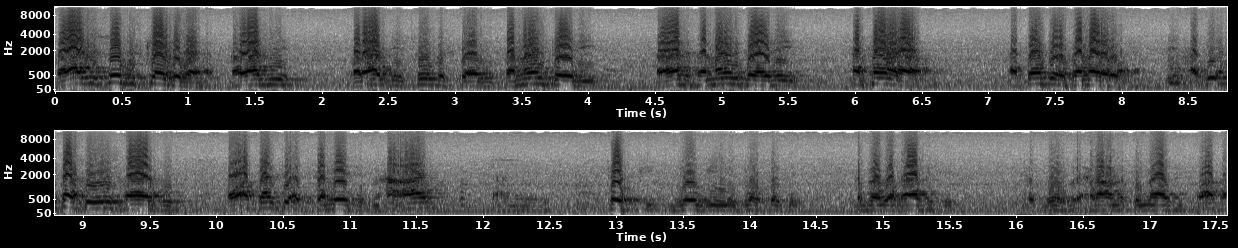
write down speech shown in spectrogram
salaadii suubiskeedi waay salaadii salaadii suubiskeedi samaynteedii salaadii samaynteedii arkaan waay arkaanteeda samey waay haddii intaas suubis qaadasid oo arkaantii ad samaysid maxaa ahay yani toobki joogii islawsatid kabrada qaadisid takbiirta ixraama timaadid waaka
